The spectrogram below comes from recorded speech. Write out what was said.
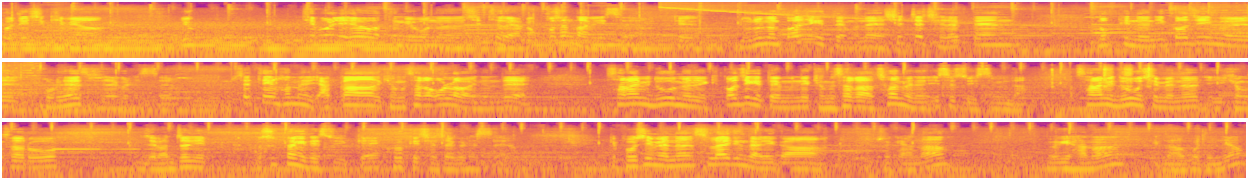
폴딩 시키면 6 티볼리 에어 같은 경우는 시트가 약간 쿠션감이 있어요. 이렇게 누르면 꺼지기 때문에 실제 제작된 높이는 이 꺼짐을 고려해서 제작을 했어요. 세팅하면 약간 경사가 올라와 있는데 사람이 누우면 이렇게 꺼지기 때문에 경사가 처음에는 있을 수 있습니다. 사람이 누우시면은 이 경사로 이제 완전히 수평이 될 수 있게 그렇게 제작을 했어요. 이렇게 보시면은 슬라이딩 다리가 이쪽에 하나, 여기 하나 나오거든요.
